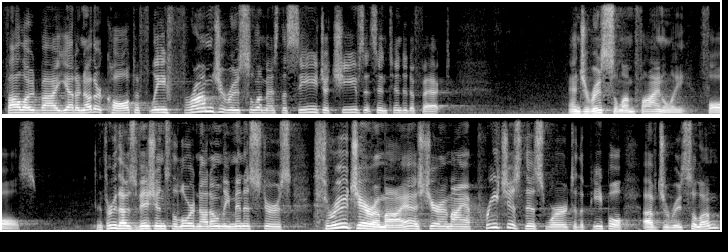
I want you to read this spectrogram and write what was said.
followed by yet another call to flee from Jerusalem as the siege achieves its intended effect. And Jerusalem finally falls. And through those visions, the Lord not only ministers through Jeremiah as Jeremiah preaches this word to the people of Jerusalem,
